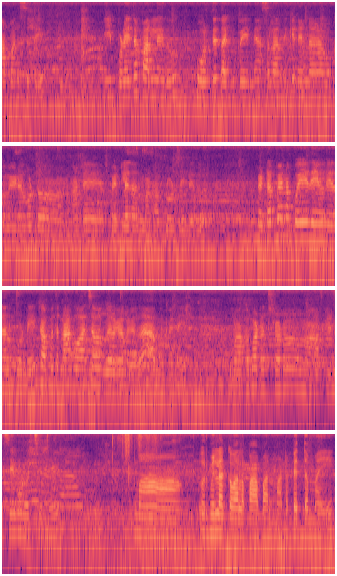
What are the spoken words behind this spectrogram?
నా పరిస్థితి. ఇప్పుడైతే పర్లేదు పోతే తగ్గిపోయింది. అసలు అందుకే నిన్న ఒక వీడియో కూడా అంటే పెట్టలేదు అనమాట అప్లోడ్ చేయలేదు. పెట్టకపోయినా పోయేది ఏం లేదనుకోండి కాకపోతే నాకు వాచ్ అవర్ పెరగాలి కదా అందుకని మాతో పాటు వచ్చినాడు మా ఫ్రెండ్సీ కూడా వచ్చింది. మా ఉర్మిలక్క వాళ్ళ పాప అనమాట పెద్దమ్మాయి.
